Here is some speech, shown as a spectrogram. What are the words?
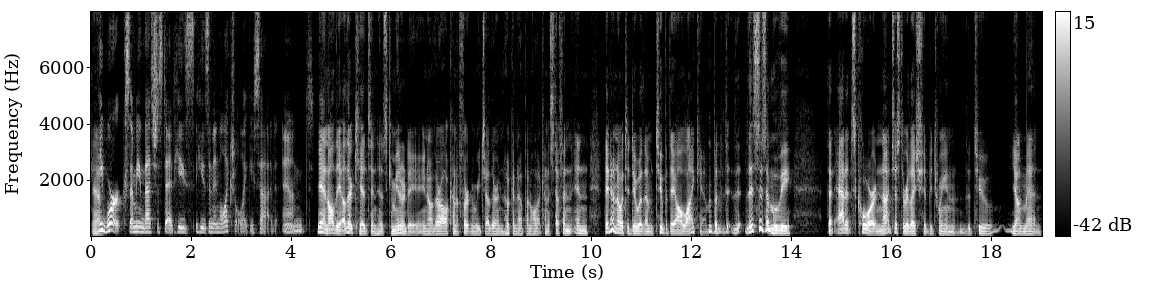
Yeah. He works. I mean, that's just it. He's he's an intellectual, like you said, and Yeah, and all the other kids in his community, you know, they're all kind of flirting with each other and hooking up and all that kind of stuff, and and they don't know what to do with him too, but they all like him. But th- th- this is a movie that, at its core, not just the relationship between the two young men,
